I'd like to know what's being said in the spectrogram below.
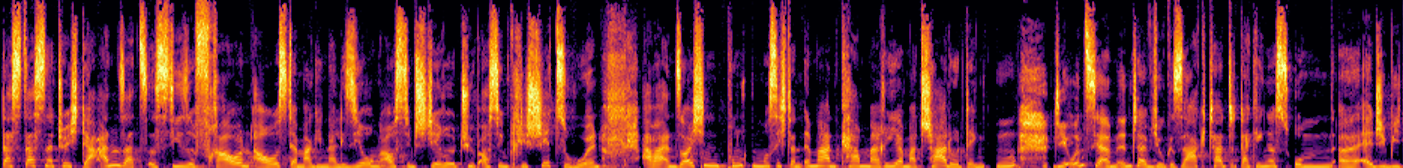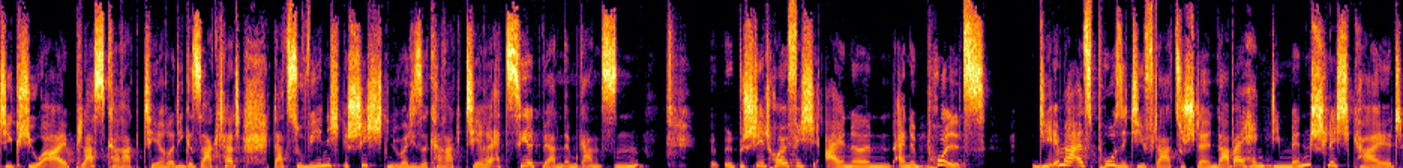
dass das natürlich der Ansatz ist, diese Frauen aus der Marginalisierung, aus dem Stereotyp, aus dem Klischee zu holen. Aber an solchen Punkten muss ich dann immer an Carmen Maria Machado denken, die uns ja im Interview gesagt hat, da ging es um äh, LGBTQI-Plus-Charaktere, die gesagt hat, da zu wenig Geschichten über diese Charaktere erzählt werden im Ganzen, äh, besteht häufig einen, ein Impuls, die immer als positiv darzustellen. Dabei hängt die Menschlichkeit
